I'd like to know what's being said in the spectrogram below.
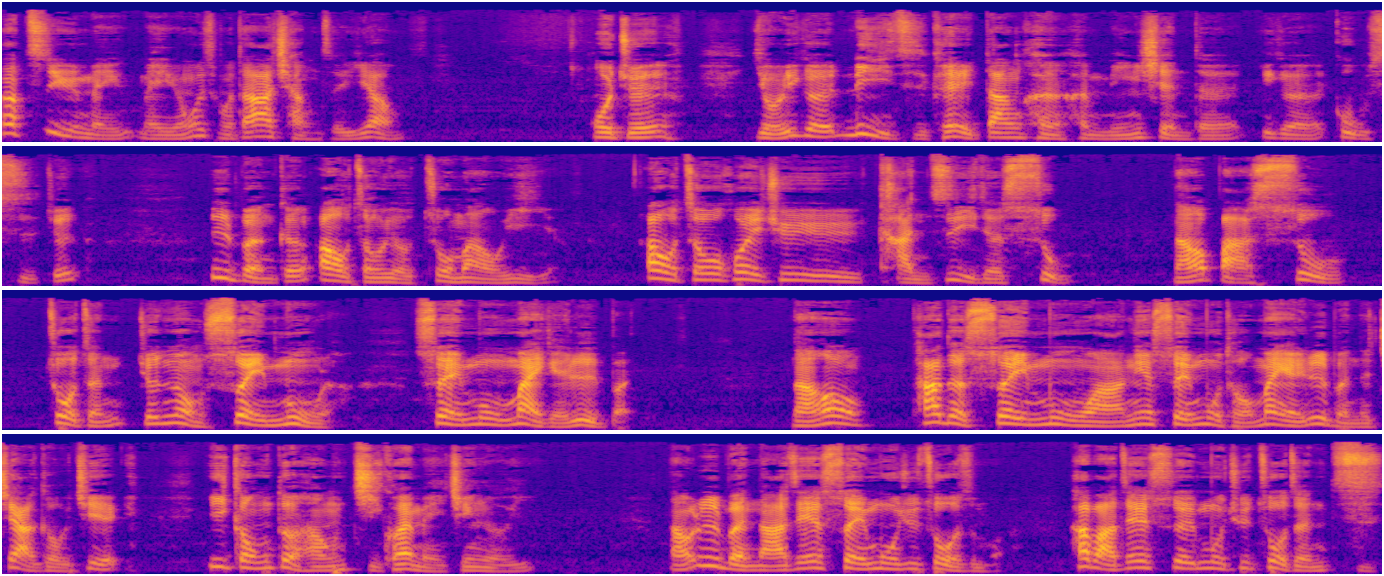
那至于美美元为什么大家抢着要，我觉得有一个例子可以当很很明显的一个故事，就是日本跟澳洲有做贸易。澳洲会去砍自己的树，然后把树做成就那种碎木了，碎木卖给日本，然后他的碎木啊，那些碎木头卖给日本的价格，我记得一公吨好像几块美金而已。然后日本拿这些碎木去做什么？他把这些碎木去做成纸，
